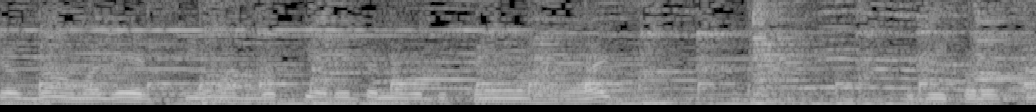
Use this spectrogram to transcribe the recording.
যজ্ঞ আমাদের শ্রীমদ ভক্তি আদিত্যনবতী স্বামী মহারাজ। সেটি করেছি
